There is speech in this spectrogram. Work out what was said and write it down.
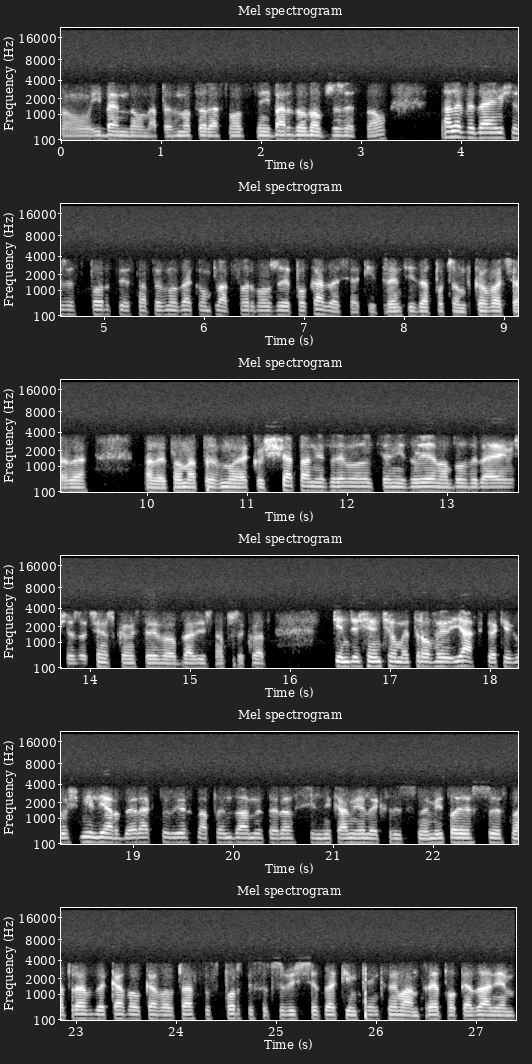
są i będą na pewno coraz mocniej. Bardzo dobrze, że są. Ale wydaje mi się, że sport jest na pewno taką platformą, żeby pokazać jaki trend i zapoczątkować, ale, ale to na pewno jakoś świata nie zrewolucjonizuje, no bo wydaje mi się, że ciężko mi sobie wyobrazić na przykład 50-metrowy jacht jakiegoś miliardera, który jest napędzany teraz silnikami elektrycznymi. To jeszcze jest naprawdę kawał, kawał czasu. Sport jest oczywiście takim pięknym antre, pokazaniem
